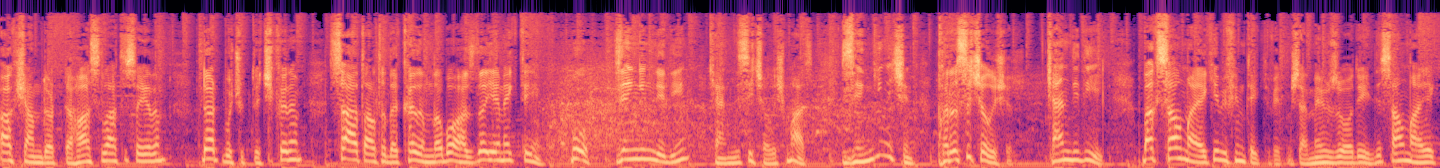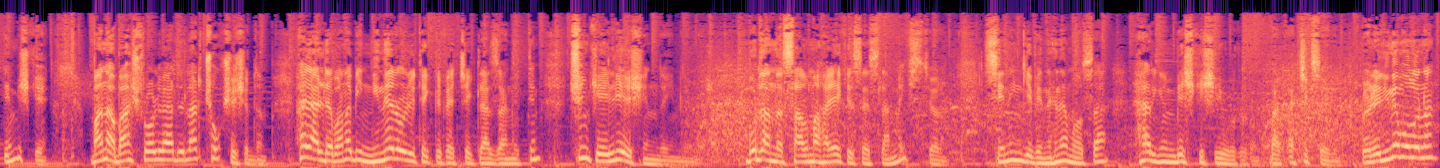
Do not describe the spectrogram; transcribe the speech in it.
Akşam 4'te hasılatı sayarım. Dört buçukta çıkarım. Saat altıda karımla boğazda yemekteyim. Bu zengin dediğin kendisi çalışmaz. Zengin için parası çalışır. Kendi değil. Bak Salma Hayek'e bir film teklif etmişler. Mevzu o değildi. Salma Hayek demiş ki bana başrol verdiler çok şaşırdım. Herhalde bana bir nine rolü teklif edecekler zannettim. Çünkü 50 yaşındayım demiş. Buradan da Salma Hayek'e seslenmek istiyorum. Senin gibi nenem olsa her gün 5 kişiyi vururum. Bak açık söyleyeyim. Böyle ninem olur lan.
